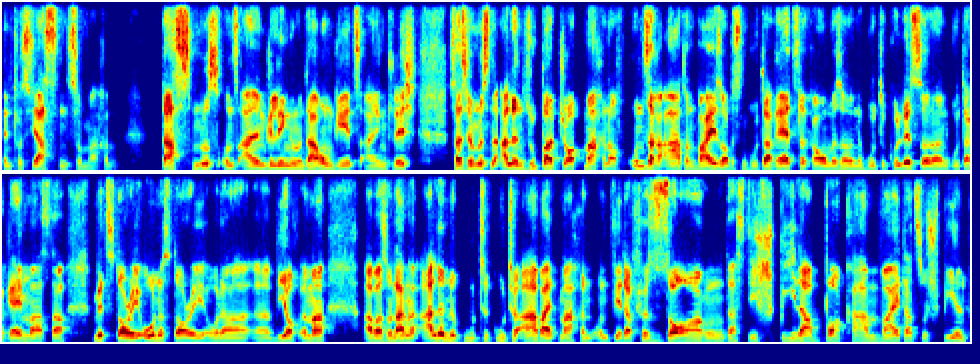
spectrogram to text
Enthusiasten zu machen. Das muss uns allen gelingen und darum geht es eigentlich. Das heißt, wir müssen alle einen super Job machen auf unsere Art und Weise, ob es ein guter Rätselraum ist oder eine gute Kulisse oder ein guter Game Master mit Story, ohne Story oder äh, wie auch immer. Aber solange alle eine gute, gute Arbeit machen und wir dafür sorgen, dass die Spieler Bock haben, weiterzuspielen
